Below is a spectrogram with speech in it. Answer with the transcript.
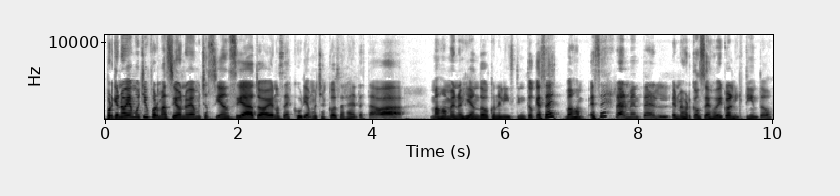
Porque no había mucha información, no había mucha ciencia, todavía no se descubrían muchas cosas, la gente estaba más o menos yendo con el instinto, que ese es, más o- ese es realmente el, el mejor consejo, ir con el instinto.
